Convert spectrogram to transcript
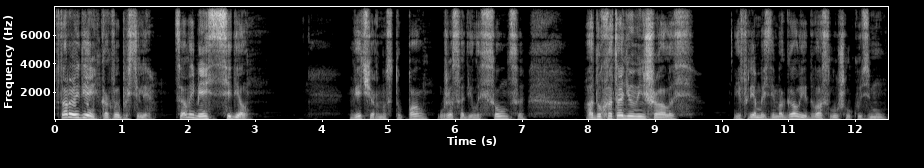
«Второй день, как выпустили. Целый месяц сидел». Вечер наступал, уже садилось солнце, а духота не уменьшалась. Ефрем изнемогал и едва слушал Кузьму.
